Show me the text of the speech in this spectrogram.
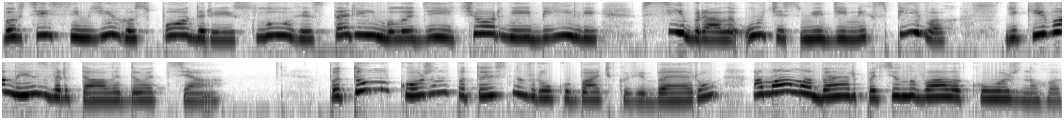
бо в цій сім'ї господарі і слуги, старі, молоді, чорні і білі, всі брали участь в недільних співах, які вони звертали до отця. Потому кожен потиснув руку батькові Беру, а мама Бер поцілувала кожного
